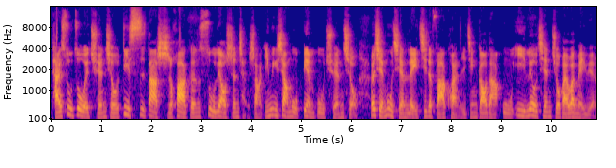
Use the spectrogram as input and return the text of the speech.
台塑作为全球第四大石化跟塑料生产商，营运项目遍布全球，而且目前累积的罚款已经高达五亿六千九百万美元。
